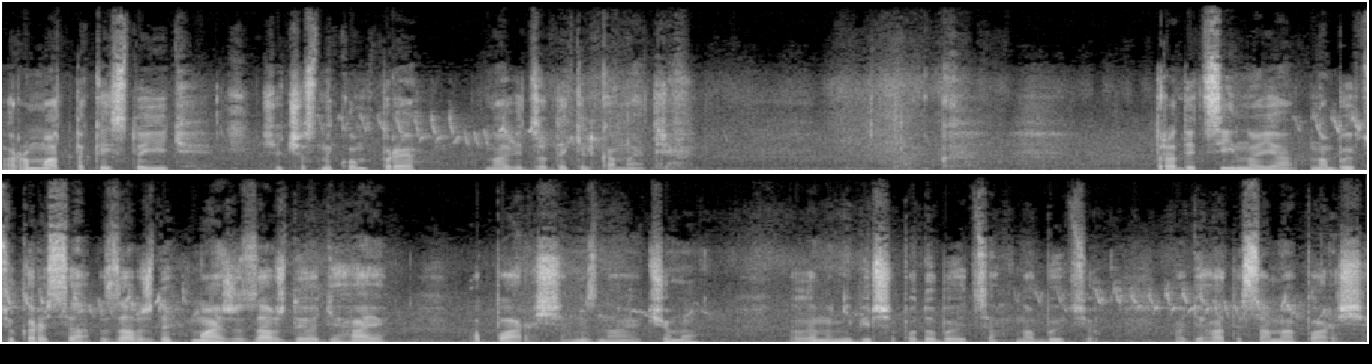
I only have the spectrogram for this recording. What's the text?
Аромат такий стоїть, що часником пре навіть за декілька метрів. Так. Традиційно я набив цю карася завжди, майже завжди одягаю опарище. Не знаю чому але мені більше подобається на вбивцю одягати саме опарище.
